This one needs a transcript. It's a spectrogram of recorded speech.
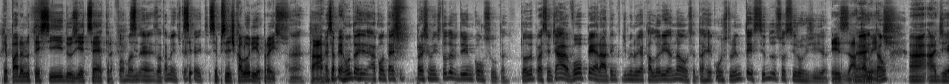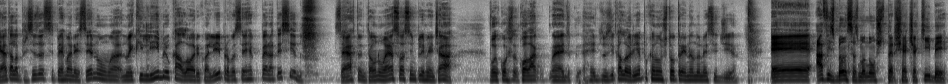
reparando tecidos e etc. Formando, é, exatamente, perfeito. você precisa de caloria para isso. É. Tá? Essa pergunta acontece praticamente todo dia em consulta. Todo paciente, ah, eu vou operar, tem que diminuir a caloria? Não, você está reconstruindo o tecido da sua cirurgia. né? Exatamente. Então, a, a dieta ela precisa se permanecer numa, no equilíbrio calórico ali para você recuperar tecido, certo? Então, não é só simplesmente, ah, vou colar, é, reduzir caloria porque eu não estou treinando nesse dia. É, Aves Bansas mandou um superchat aqui, B.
